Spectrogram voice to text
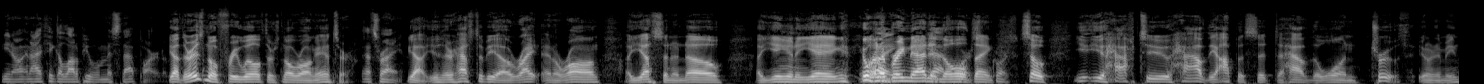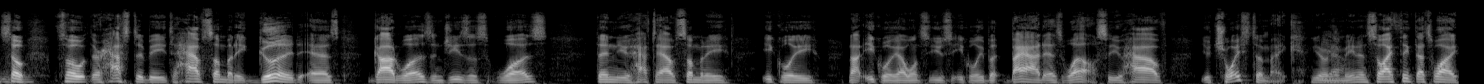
You know, and I think a lot of people miss that part. Yeah, there is no free will if there's no wrong answer. That's right. Yeah, you, there has to be a right and a wrong, a yes and a no, a yin and a yang. You want to bring that Yeah, in the whole course, thing. So you, you have to have the opposite to have the one truth. You know what I mean? So mm-hmm. so there has to be to have somebody good as God was and Jesus was, then you have to have somebody equally not equally, I won't use equally, but bad as well. So you have your choice to make. You know what I mean? And so I think that's why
